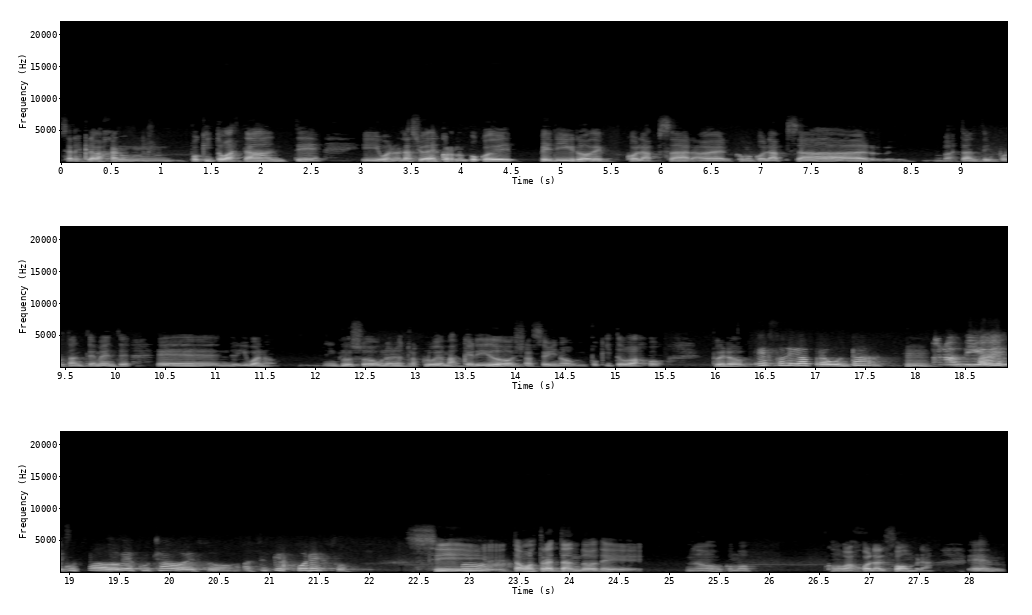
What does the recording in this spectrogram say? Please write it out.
Se resclabajan un poquito bastante. Y bueno, las ciudades corren un poco de peligro de colapsar, a ver, como colapsar bastante importantemente. Eh, y bueno, incluso uno de nuestros clubes más queridos ya se vino un poquito bajo. Pero, Eso le iba a preguntar. mm, No nos diga Había eso. escuchado, había escuchado eso, así que es por eso. sí, Ah. estamos tratando de, ¿no? Como, como bajo la alfombra. Eh,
